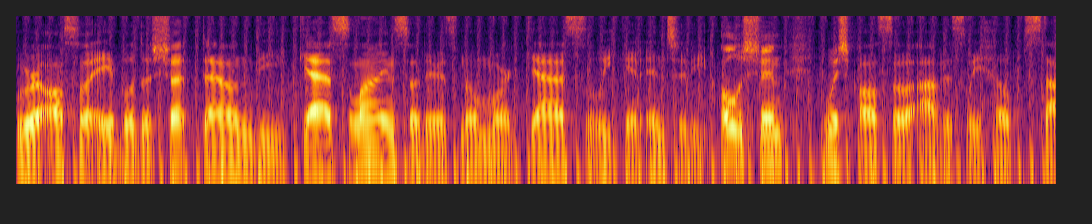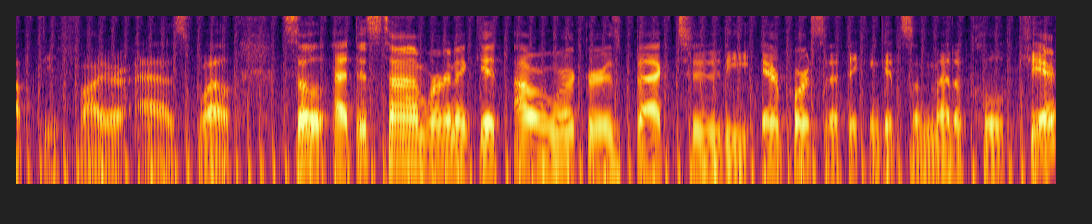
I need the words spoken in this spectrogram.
We were also able to shut down the gas line so there's no more gas leaking into the ocean, which also obviously helped stop the fire as well. So at this time, we're gonna get our workers back to the airport so that they can get some medical care.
